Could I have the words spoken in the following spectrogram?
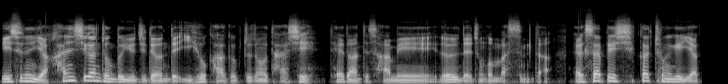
이 수는 약 1시간 정도 유지되었는데 이후 가격 조정을 다시 테더한테 3위를 내준 건 맞습니다. XRP 시가총액이 약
